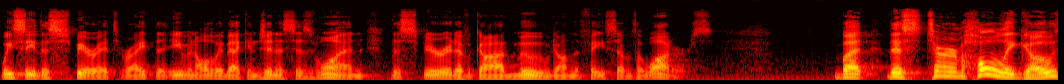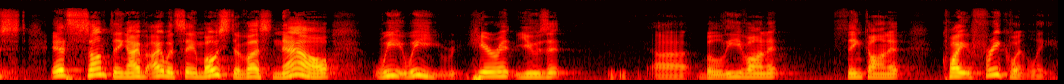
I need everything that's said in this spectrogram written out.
We see the Spirit, right? The, even all the way back in Genesis 1, the Spirit of God moved on the face of the waters. But this term Holy Ghost, it's something I've, I would say most of us now we, we hear it, use it, uh, believe on it, think on it quite frequently.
